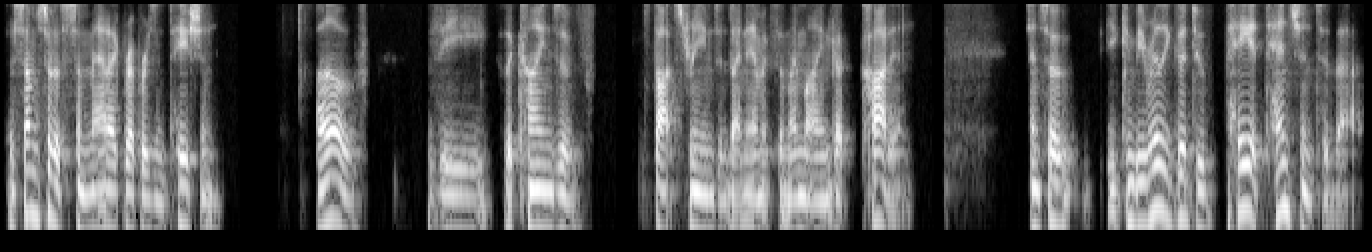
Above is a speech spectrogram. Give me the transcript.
There's some sort of somatic representation of the the kinds of thought streams and dynamics that my mind got caught in. And so it can be really good to pay attention to that,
